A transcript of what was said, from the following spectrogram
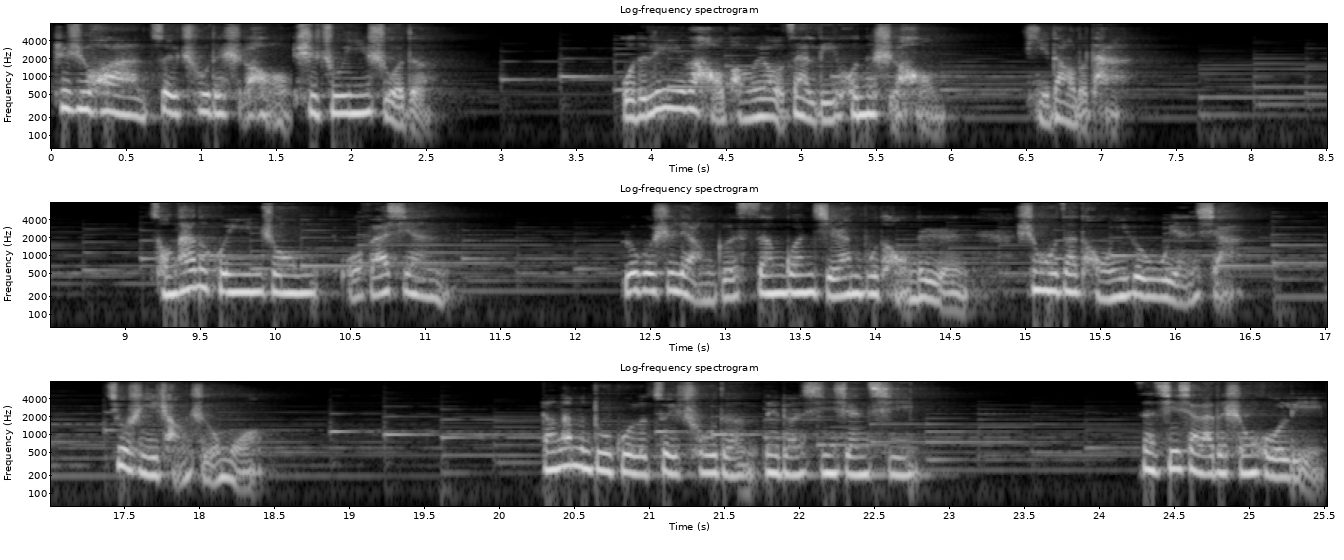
这句话最初的时候是朱茵说的。我的另一个好朋友在离婚的时候提到了他。从他的婚姻中，我发现，如果是两个三观截然不同的人生活在同一个屋檐下。就是一场折磨。当他们度过了最初的那段新鲜期，在接下来的生活里，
